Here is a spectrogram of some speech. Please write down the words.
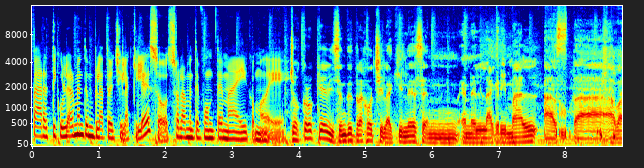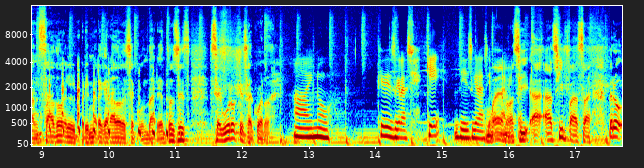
particularmente un plato de chilaquiles o solamente fue un tema ahí como de... Yo creo que Vicente trajo chilaquiles en, el lagrimal hasta avanzado el primer grado de secundaria. Entonces, seguro que se acuerda. Ay, no. Qué desgracia, qué desgracia. Bueno, así, así pasa. Pero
